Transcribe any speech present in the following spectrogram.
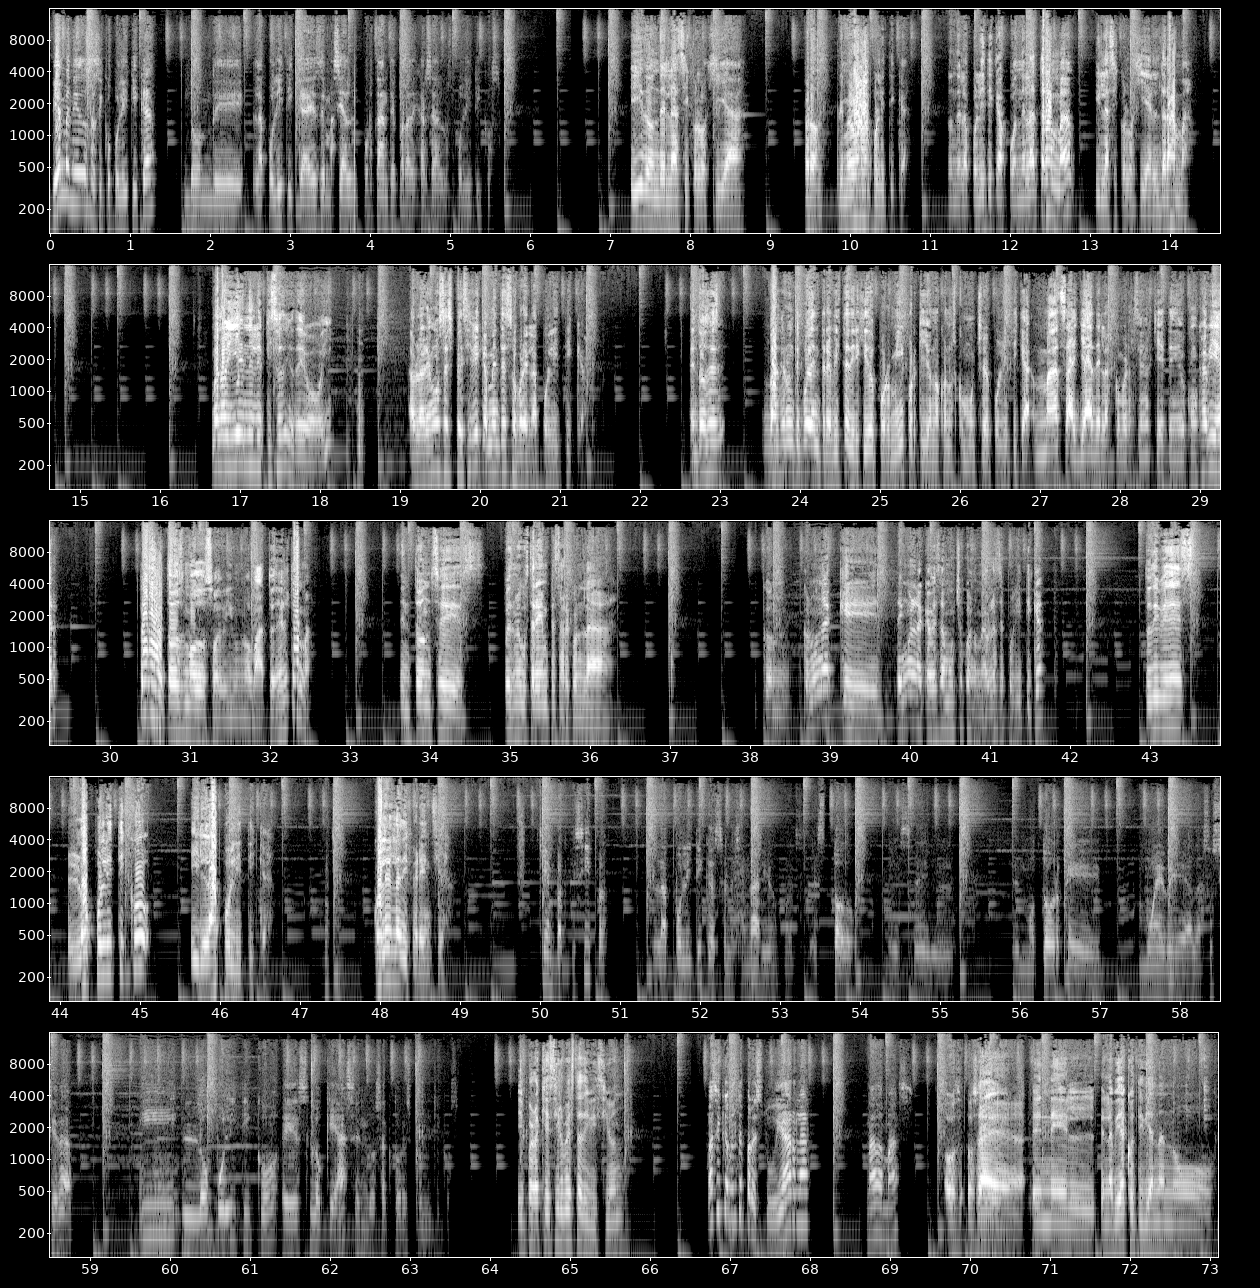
Bienvenidos a Psicopolítica, donde la política es demasiado importante para dejarse a los políticos. Y donde la psicología, perdón, primero la política, donde la política pone la trama y la psicología el drama. Bueno, y en el episodio de hoy hablaremos específicamente sobre la política. Entonces, va a ser un tipo de entrevista dirigido por mí, porque yo no conozco mucho de política, más allá de las conversaciones que he tenido con Javier. Pero de todos modos soy un novato en el tema. Entonces, pues me gustaría empezar con la... Con, con una que tengo en la cabeza mucho cuando me hablas de política. Tú divides lo político y la política. ¿Cuál es la diferencia? ¿Quién participa? La política es el escenario, es, todo, es el motor que mueve a la sociedad y lo político es lo que hacen los actores políticos. ¿Y para qué sirve esta división? Básicamente para estudiarla, nada más. O, o sea, en, el, en la vida cotidiana no...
